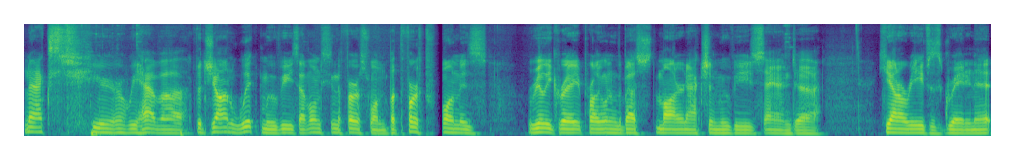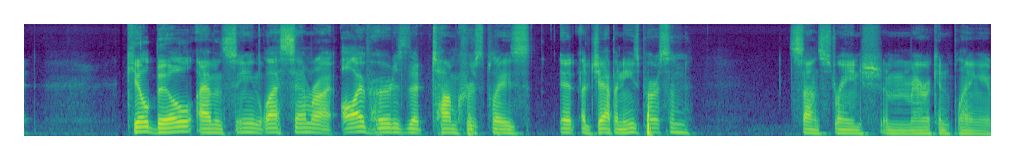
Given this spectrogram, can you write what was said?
next here we have uh the john wick movies i've only seen the first one but the first one is really great probably one of the best modern action movies and uh Keanu Reeves is great in it. Kill Bill, I haven't seen. Last Samurai, all I've heard is that Tom Cruise plays it a Japanese person. Sounds strange, American playing a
